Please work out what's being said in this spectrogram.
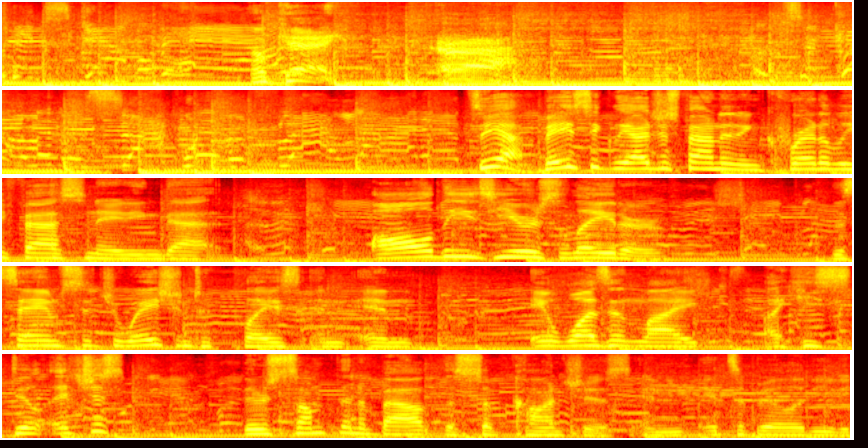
pig scalp of hair. Okay. To So yeah, basically, I just found it incredibly fascinating that all these years later, the same situation took place, and and it wasn't like like he's still. It's just there's something about the subconscious and its ability to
